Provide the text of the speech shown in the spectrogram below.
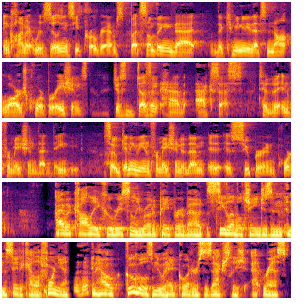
and climate resiliency programs, but something that the community that's not large corporations just doesn't have access to the information that they need. So getting the information to them is, super important. I have a colleague who recently wrote a paper about sea level changes in, in the state of California mm-hmm. and how Google's new headquarters is actually at risk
